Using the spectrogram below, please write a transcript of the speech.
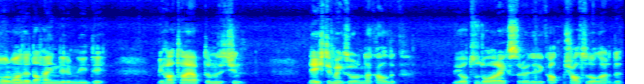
Normalde daha indirimliydi. Bir hata yaptığımız için değiştirmek zorunda kaldık. Bir 30 dolar ekstra ödedik. 66 dolardı.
